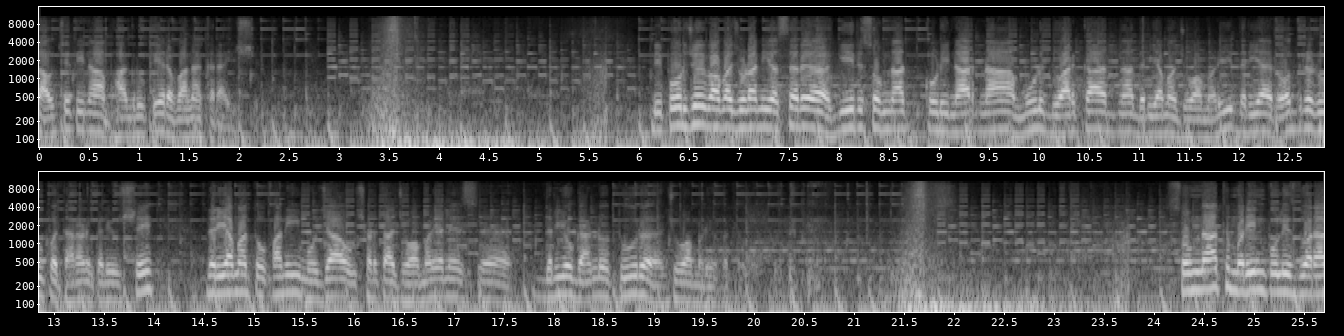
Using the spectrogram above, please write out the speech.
સાવચેતીના ભાગરૂપે રવાના કરાઈ છે. બિપોરજોય વાવાઝોડાની અસર ગીર સોમનાથ કોડીનારના મૂળ દ્વારકાના દરિયામાં જોવા મળી. દરિયાએ રૌદ્ર રૂપ ધારણ કર્યું છે. દરિયામાં તોફાની મોજા ઉછળતા જોવા મળી અને દરિયો ગાંડો તૂર જોવા મળ્યો હતો. સોમનાથ મરીન પોલીસ દ્વારા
